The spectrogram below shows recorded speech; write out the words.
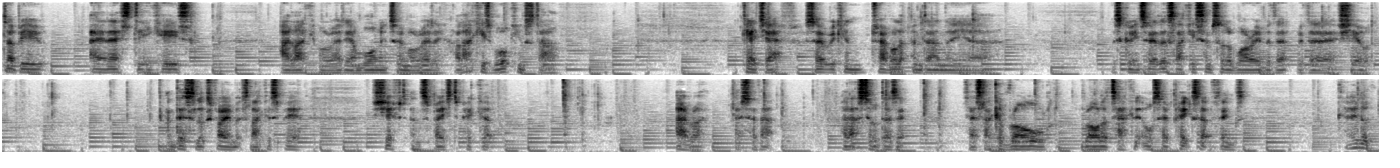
W and SD keys. I like him already. I'm warming to him already. I like his walking style. Okay, Jeff. So we can travel up and down the uh, the screen. So it looks like he's some sort of warrior with a with a shield. And this looks very much like a spear. Shift and space to pick up. Oh right. Oh, so that oh, that still does it. So it's like a roll roll attack, and it also picks up things. Okay, look.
